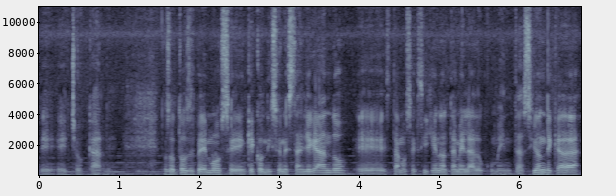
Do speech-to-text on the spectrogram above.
de hecho carne. Nosotros vemos en qué condiciones están llegando, eh, estamos exigiendo también la documentación de cada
